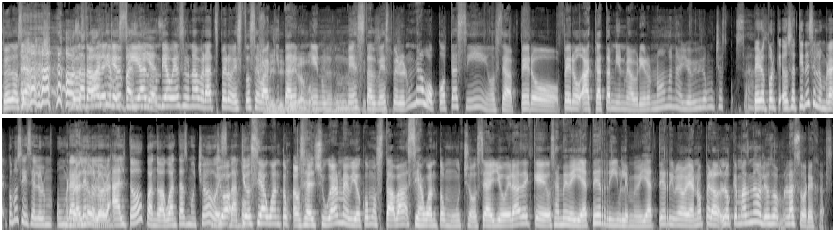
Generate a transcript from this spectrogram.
Entonces, o sea, O yo sea, estaba de que sí, algún día voy a hacer una Bratz, pero esto se va a quitar en, a en voltear, un mes gracias. tal vez, pero en una bocota sí, o sea, pero, pero acá también me abrieron. No, mana, yo he vivido muchas cosas. Pero porque, o sea, tienes el umbral, ¿cómo se dice? ¿El um- umbral, Umbral del de dolor. dolor. alto cuando aguantas mucho o es yo, bajo? yo sí aguanto, o sea, el sugar me vio como estaba, sí aguanto mucho. O sea, yo era de que, o sea, me veía terrible, me veía terrible, me veía no, pero lo que más me dolió son las orejas.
